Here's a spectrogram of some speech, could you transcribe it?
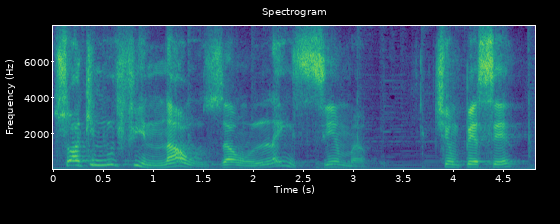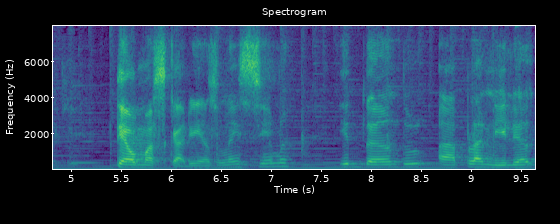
Só que no finalzão, lá em cima, tinha um PC, Tel Mascarinhas lá em cima e dando a planilha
